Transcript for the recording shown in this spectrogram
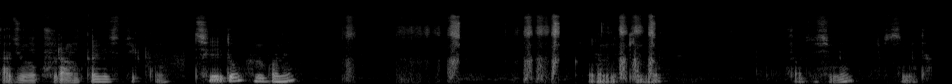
나중에 구랑 헷갈릴 수도 있고 7도 한 번에 이런 느낌으로 써주시면 좋습니다.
